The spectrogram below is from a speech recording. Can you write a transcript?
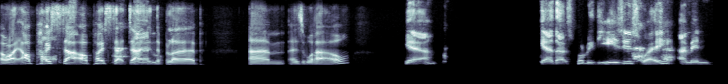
All right. I'll post that. I'll post that down um, in the blurb, um, as well. Yeah. Yeah, that's probably the easiest way. I mean,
